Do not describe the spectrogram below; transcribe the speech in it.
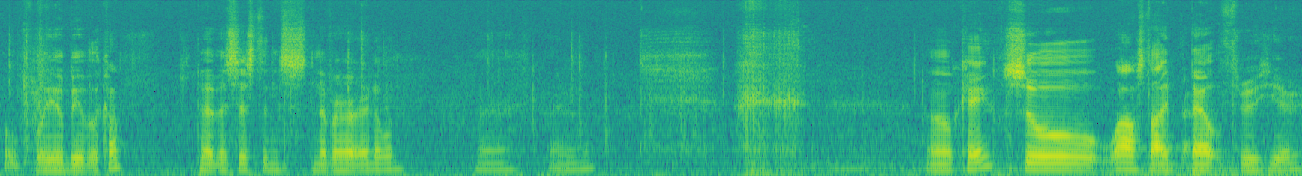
hopefully you'll be able to come. Bit of assistance never hurt anyone. Uh, I okay, so whilst I belt through here,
